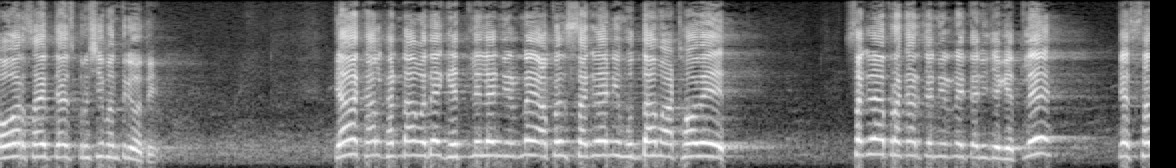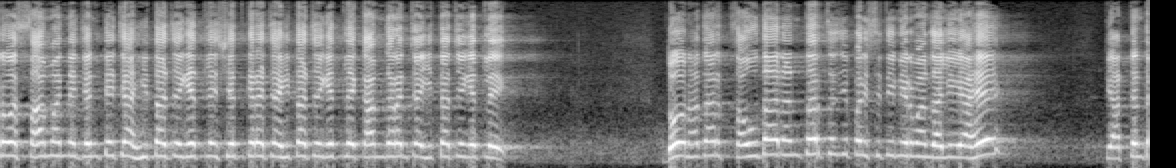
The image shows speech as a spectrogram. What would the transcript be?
पवार साहेब त्यावेळेस कृषी मंत्री होते. त्या कालखंडामध्ये घेतलेले निर्णय आपण सगळ्यांनी मुद्दाम आठवावेत. सगळ्या प्रकारचे निर्णय त्यांनी जे घेतले ते सर्व सामान्य जनतेच्या हिताचे घेतले शेतकऱ्याच्या हिताचे घेतले कामगारांच्या हिताचे घेतले. दोन हजार चौदा नंतरच जी परिस्थिती निर्माण झालेली आहे ती अत्यंत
